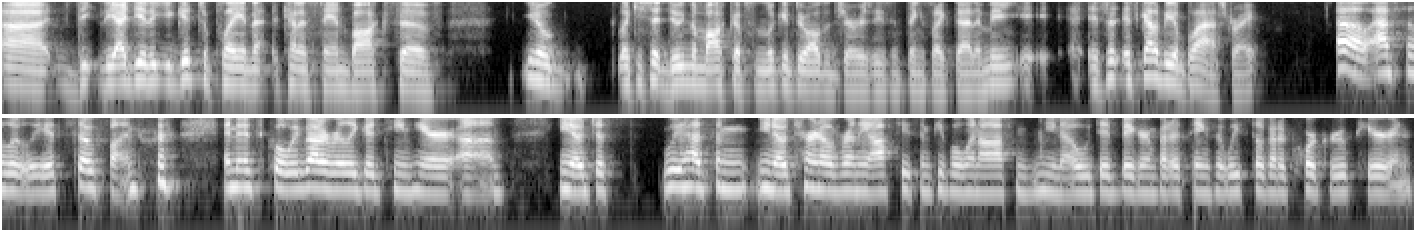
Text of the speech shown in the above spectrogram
Uh, the the idea that you get to play in that kind of sandbox of, you know, like you said, doing the mock-ups and looking through all the jerseys and things like that. I mean, it, it's it's got to be a blast, right? Oh, absolutely! It's so fun, and it's cool. We've got a really good team here. Um, you know, just we had some, you know, turnover in the off season. People went off and, you know, did bigger and better things, but we still got a core group here. And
